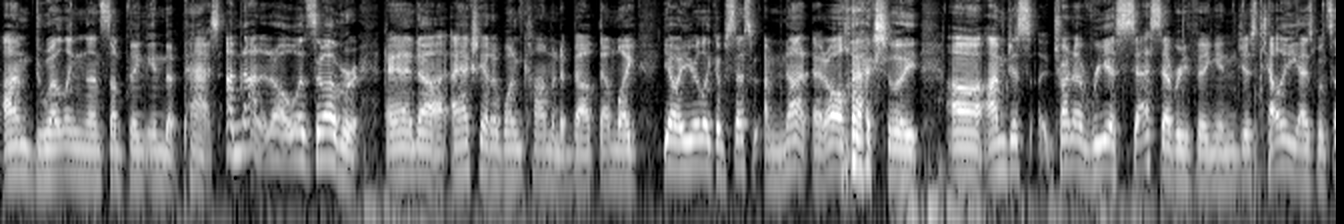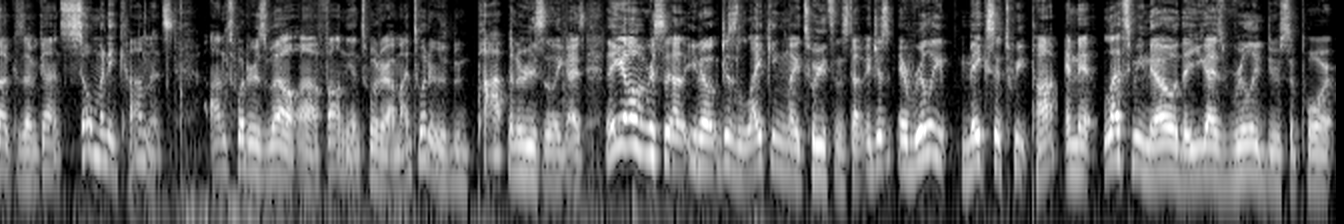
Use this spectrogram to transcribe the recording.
I'm dwelling on something in the past. I'm not at all whatsoever. And uh, I actually had a one comment about them, like, yo, you're like obsessed with. I'm not at all, actually. Uh, I'm just trying to reassess everything and just tell you guys what's up because I've gotten so many comments on Twitter as well. Uh, follow me on Twitter. My Twitter has been popping recently, guys. Thank you all for uh, you know just liking my tweets and stuff. It just it really makes a tweet pop and it lets me know that you guys really do support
